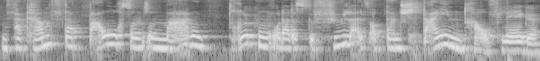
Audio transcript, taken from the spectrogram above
ein verkrampfter Bauch, so, so ein Magendrücken oder das Gefühl, als ob da ein Stein drauf läge.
